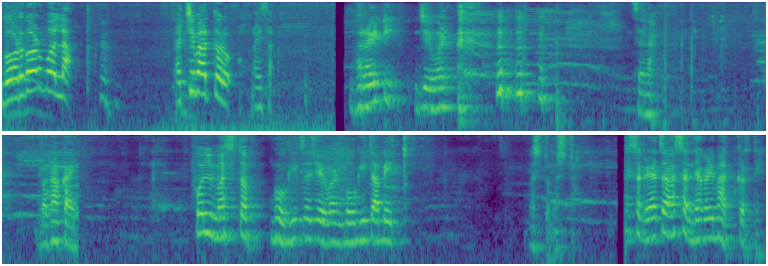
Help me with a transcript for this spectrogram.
गोड़ गोड़ बोला. अच्छी बात करो. ऐसा. व्हरायटी जेवण. चला. बघा काय. फुल मस्त. भोगीचं जेवण भोगीचा बेत. मस्त मस्त. सगळ्याचा आज संध्याकाळी भात करते.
